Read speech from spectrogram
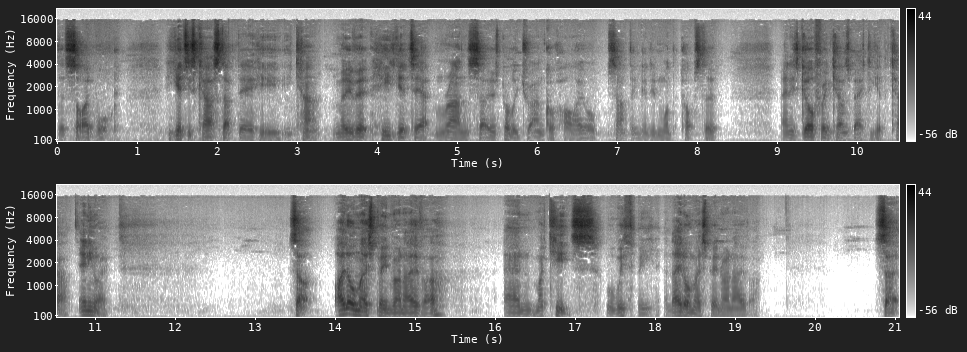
the sidewalk. He gets his car stuck there, he, he can't move it, he gets out and runs, so he was probably drunk or high or something and didn't want the cops to and his girlfriend comes back to get the car. Anyway. So I'd almost been run over and my kids were with me and they'd almost been run over. So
